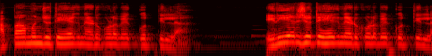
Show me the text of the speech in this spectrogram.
ಅಪ್ಪ ಅಮ್ಮನ ಜೊತೆ ಹೇಗೆ ನಡ್ಕೊಳ್ಬೇಕು ಗೊತ್ತಿಲ್ಲ. ಹಿರಿಯರ ಜೊತೆ ಹೇಗೆ ನಡ್ಕೊಳ್ಬೇಕು ಗೊತ್ತಿಲ್ಲ.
